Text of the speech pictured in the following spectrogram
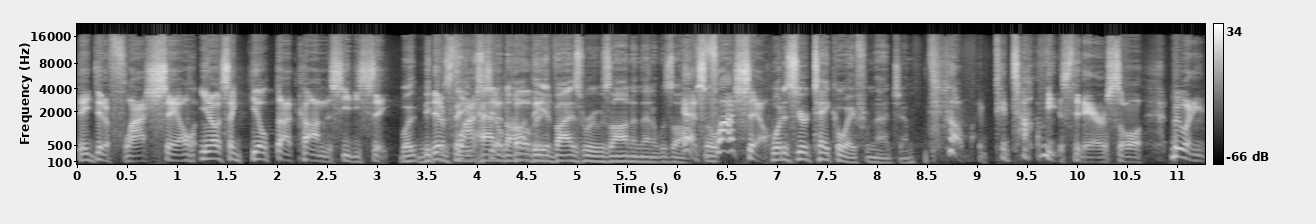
They did a flash sale. You know, it's like guilt.com, the CDC. Well, because they flash had it on, the advisory was on, and then it was off. Yeah, it's a flash sale. What is your takeaway from that, Jim? Oh, my- it's obvious that aerosol. But when,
